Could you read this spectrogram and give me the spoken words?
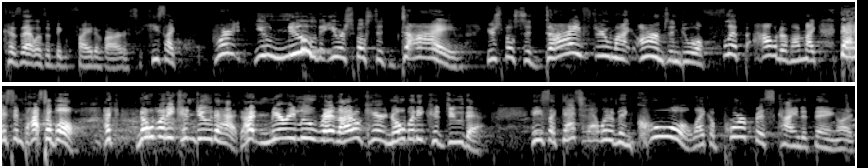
Because that was a big fight of ours. He's like, where, you knew that you were supposed to dive. You're supposed to dive through my arms and do a flip out of them. I'm like, that is impossible. Like, nobody can do that. that Mary Lou Retton, I don't care. Nobody could do that. He's like, that's, that would have been cool, like a porpoise kind of thing. Like,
